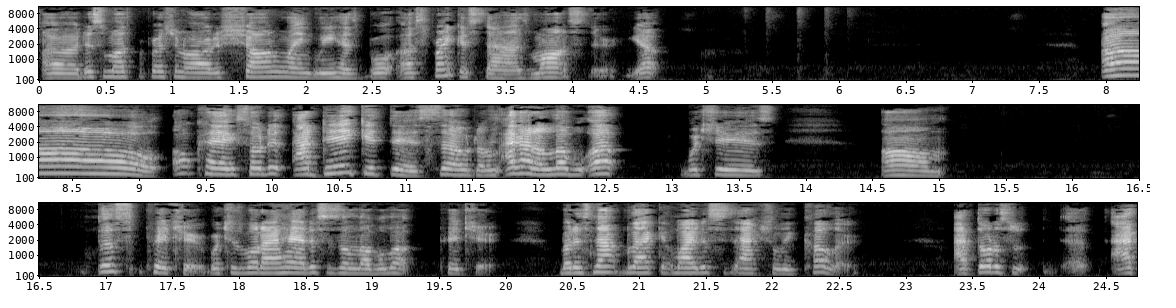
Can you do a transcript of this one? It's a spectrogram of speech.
Uh, this month's professional artist Sean Langley has brought us Frankenstein's monster. Yep. Oh, okay. So I did get this. So the, I got to level up which is um this picture, which is what I had. This is a level up picture, but it's not black and white. This is actually color. I thought this was, uh, I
